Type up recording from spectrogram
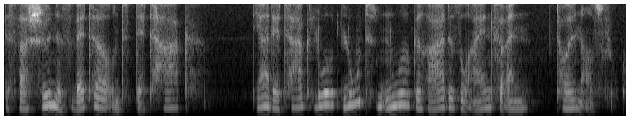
Es war schönes Wetter und der Tag, ja, der Tag lud nur gerade so ein für einen tollen Ausflug.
